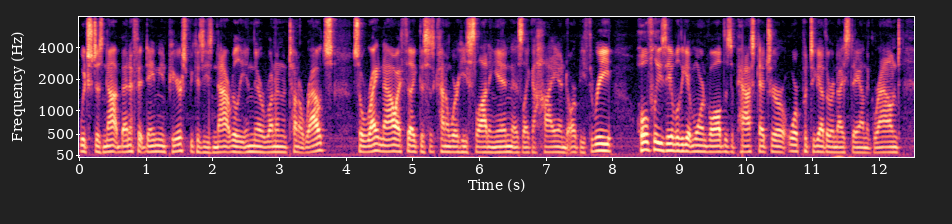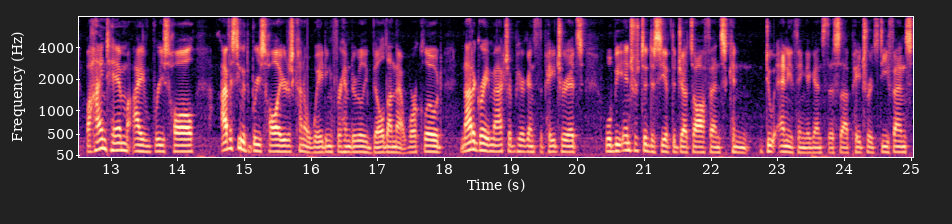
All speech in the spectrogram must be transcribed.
which does not benefit Dameon Pierce because he's not really in there running a ton of routes. So right now, I feel like this is kind of where he's slotting in as like a high end RB3. Hopefully, he's able to get more involved as a pass catcher or put together a nice day on the ground. Behind him, I have Breece Hall obviously with Breece Hall, you're just kind of waiting for him to really build on that workload. Not a great matchup here against the Patriots. We'll be interested to see if the Jets offense can do anything against this uh, Patriots defense.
